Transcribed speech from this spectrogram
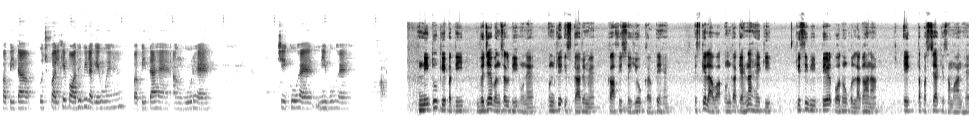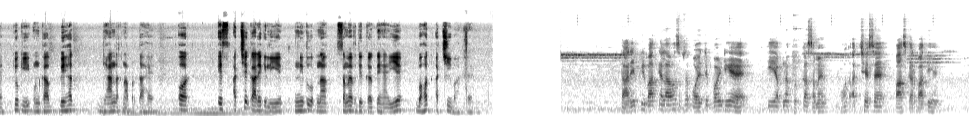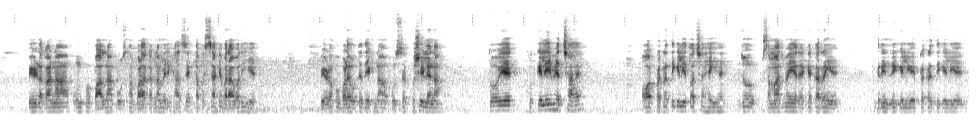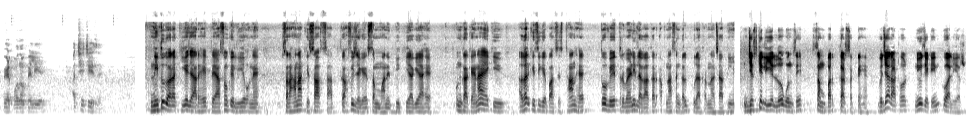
पपीता, कुछ फल के पौधे भी लगे हुए हैं। पपीता है, अंगूर है, चीकू है, नींबू है। नीतू के पति विजय बंसल भी उन्हें उनके इस कार्य में काफ़ी सहयोग करते हैं। इसके अलावा उनका कहना है कि किसी भी पेड़ पौधों को लगाना एक तपस्या के समान है, क्योंकि उनका बेहद ध्यान रखना पड़ता है। और इस अच्छे कार्य के लिए नीतू अपना समय व्यतीत करते हैं, ये बहुत अच्छी बात है। तारीफ़ की बात के अलावा सबसे पॉजिटिव पॉइंट ये है कि अपना खुद का समय बहुत अच्छे से पास कर पाती हैं। पेड़ लगाना, उनको पालना, पोसना, बड़ा करना मेरे ख्याल से एक तपस्या के बराबर ही है। पेड़ों को बड़े होते देखना, उससे खुशी लेना तो ये खुद के लिए भी अच्छा है और प्रकृति के लिए तो अच्छा है ही है। जो समाज में ये रह के कर रही हैं, ग्रीनरी के लिए, प्रकृति के लिए पेड़ पौधों के लिए, अच्छी चीज़ है। नीतू द्वारा किए जा रहे प्रयासों के लिए उन्हें सराहना के साथ साथ काफ़ी जगह सम्मानित भी किया गया है। उनका कहना है कि अगर किसी के पास स्थान है तो वे त्रिवेणी लगाकर अपना संकल्प पूरा करना चाहती हैं, जिसके लिए लोग उनसे संपर्क कर सकते हैं। Vijay Rathore, News eighteen Gwalior.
